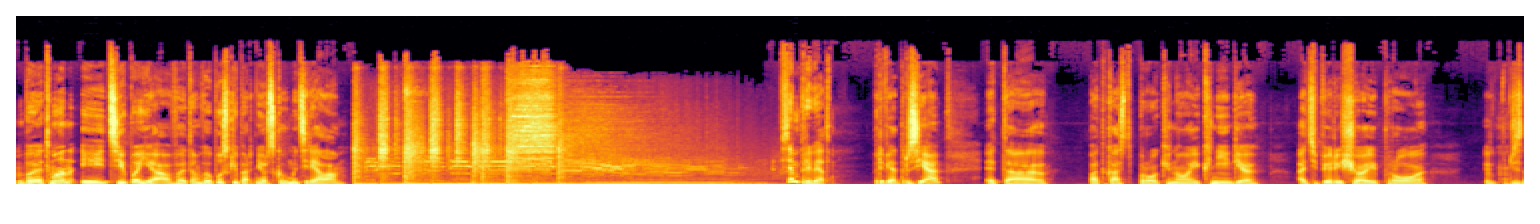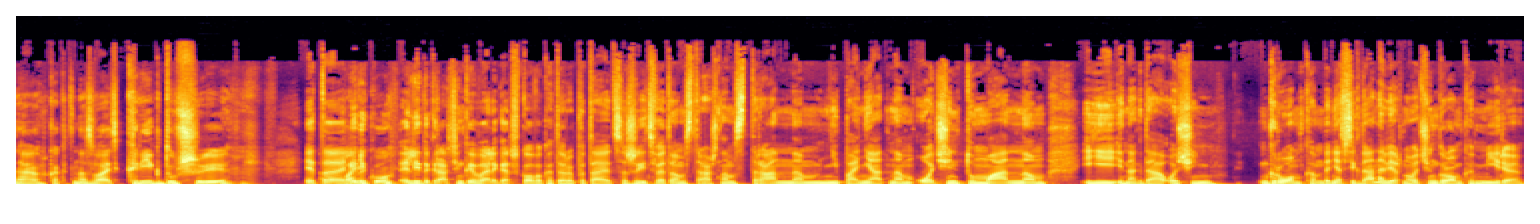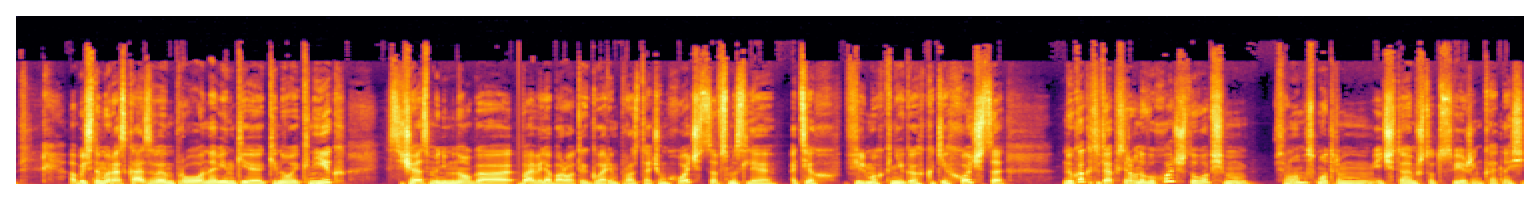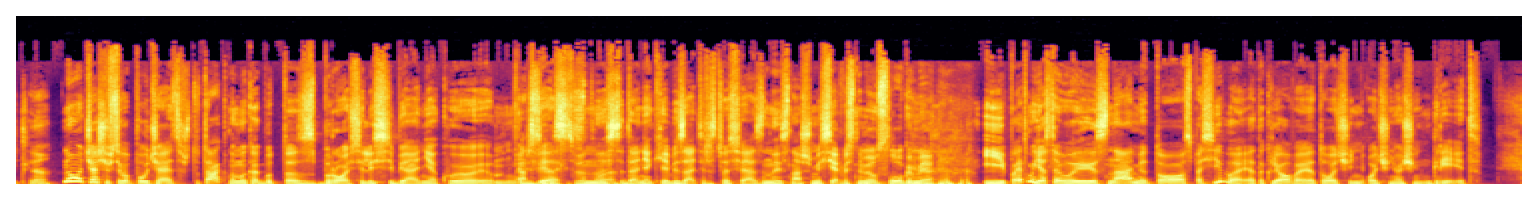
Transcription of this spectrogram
Бэтмен и типа я в этом выпуске партнерского материала. Всем привет! Привет, друзья! Это подкаст про кино и книги, а теперь еще и про, не знаю, как это назвать, крик души. Это Панику. Лида, Лида Кравченко и Валя Горшкова, которые пытаются жить в этом страшном, странном, непонятном, очень туманном и иногда очень громком, да нет, всегда, наверное, очень громком мире. Обычно мы рассказываем про новинки кино и книг. Сейчас мы немного добавили обороты и говорим просто о чем хочется, в смысле о тех фильмах, книгах, каких хочется. Но как-то так все равно выходит, что, в общем, все равно мы смотрим и читаем что-то свеженькое относительно. Ну, чаще всего получается, что так, но мы как будто сбросили с себя некую ответственность, да, некие обязательства, связанные с нашими сервисными услугами. И поэтому, если вы с нами, то спасибо, это клево, это очень-очень-очень греет.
